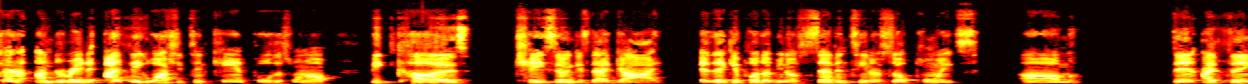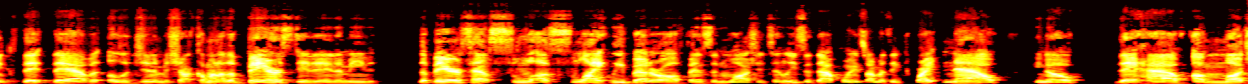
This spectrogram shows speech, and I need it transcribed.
kind of underrated. I think Washington can pull this one off because Chase Young is that guy if they can put up, you know, 17 or so points, um, then I think they, they have a, a legitimate shot. Come on, the Bears did it. And I mean, the Bears have sl- a slightly better offense than Washington, at least at that point. So I'm going to think right now, you know, they have a much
